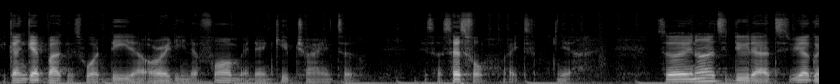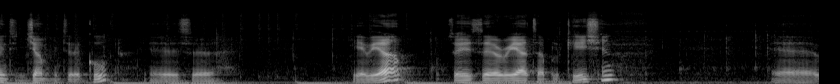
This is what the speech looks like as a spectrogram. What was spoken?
you can get back as what data already in the form and then keep trying to be successful right? Yeah. So in order to do that we are going to jump into the code. Is uh, here we are so it's a react application. Uh,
